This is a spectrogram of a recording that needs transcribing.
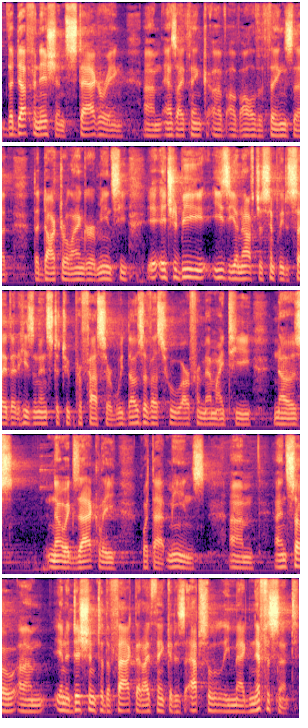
the definition, staggering, um, as I think of, of, all of the things that, that Dr. Langer means. He, it should be easy enough just simply to say that he's an institute professor. We, those of us who are from MIT knows, know exactly what that means. Um, and so, um, in addition to the fact that I think it is absolutely magnificent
